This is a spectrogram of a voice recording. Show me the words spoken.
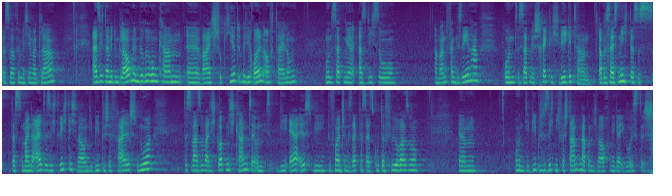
Das war für mich immer klar. Als ich dann mit dem Glauben in Berührung kam, äh, war ich schockiert über die Rollenaufteilung und es hat mir, also die ich so am Anfang gesehen habe. Und es hat mir schrecklich wehgetan. Aber das heißt nicht, dass, es, dass meine alte Sicht richtig war und die biblische falsch. Nur, das war so, weil ich Gott nicht kannte und wie er ist, wie du vorhin schon gesagt hast, als guter Führer so. Ähm, und die biblische Sicht nicht verstanden habe und ich war auch mega egoistisch,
